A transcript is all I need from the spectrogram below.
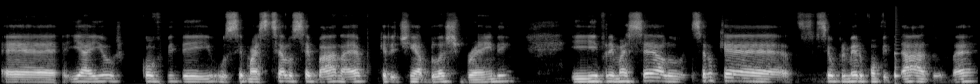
é, e aí eu convidei o Marcelo Seba, na época ele tinha Blush Branding, e falei, Marcelo, você não quer ser o primeiro convidado, né?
